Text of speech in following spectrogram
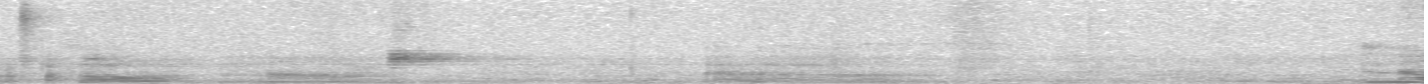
Προσπαθώ να... ε, να,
